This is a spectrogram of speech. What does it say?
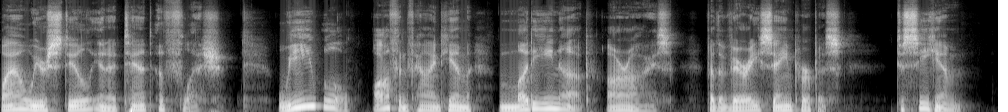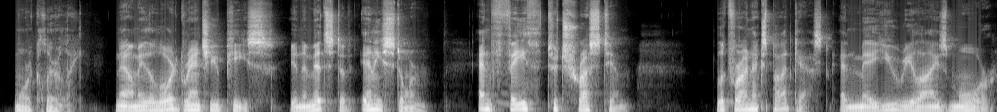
While we are still in a tent of flesh, we will often find Him muddying up our eyes for the very same purpose to see Him more clearly. Now, may the Lord grant you peace in the midst of any storm and faith to trust Him. Look for our next podcast, and may you realize more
